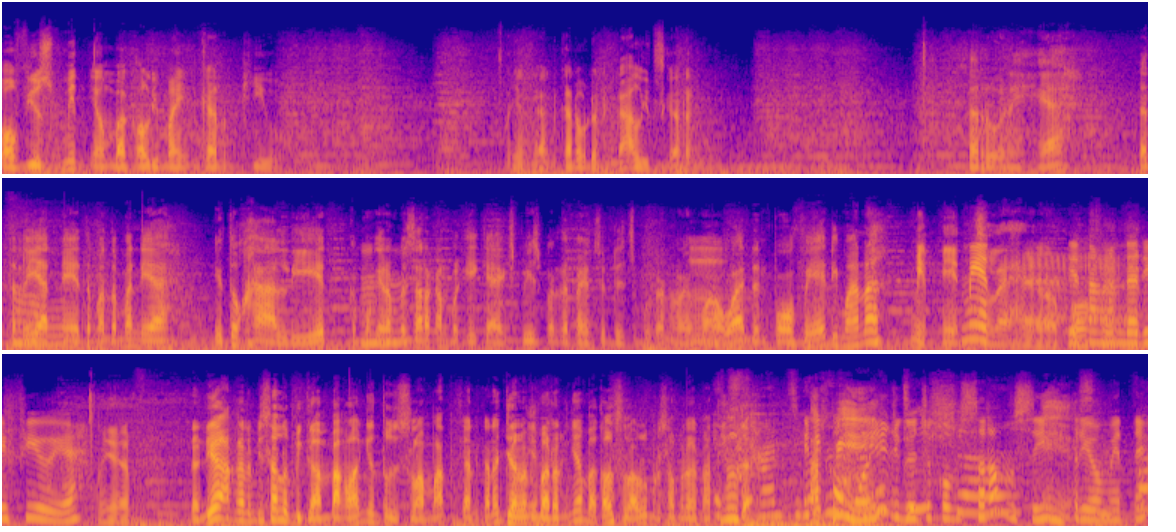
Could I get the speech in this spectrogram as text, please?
Povius mid yang bakal dimainkan Pew. Ya kan, karena udah Khalid sekarang. Seru nih ya. Udah terlihat Oh. nih teman-teman ya. Itu Khalid, kemungkinan Mhm. besar akan pergi ke XP seperti apa yang sudah disebutkan oleh Hmm. Mawa. Dan Pove di mana? Mid. Mid. lah. Ya, Di tangan dari View ya. Ya. Dan dia akan bisa lebih gampang lagi untuk diselamatkan karena jalan Yep. barengnya bakal selalu bersama dengan Matilda. Ini Tapi- kombonya juga cukup serem sih Iya. trio midnya.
